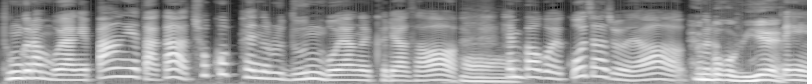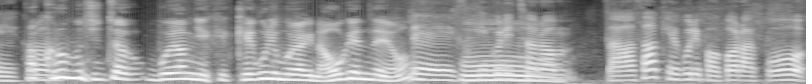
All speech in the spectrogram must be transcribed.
동그란 모양의 빵에다가 초코펜으로 눈 모양을 그려서 어. 햄버거에 꽂아줘요. 햄버거 위에? 네. 아, 그러면 진짜 모양이 개 구리 모양이 나오겠네요. 네. 개구리처럼 어. 나와서 개구리 버거라고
